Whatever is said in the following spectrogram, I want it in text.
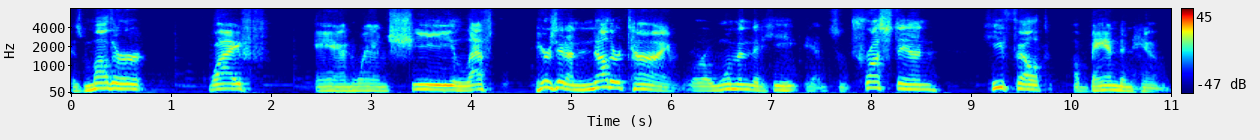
His mother, wife, and when she left here's yet another time where a woman that he had some trust in, he felt abandoned him.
